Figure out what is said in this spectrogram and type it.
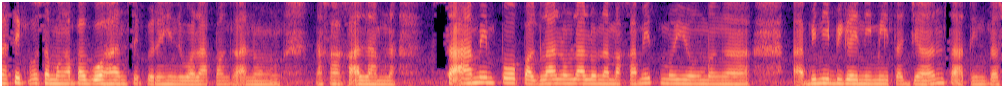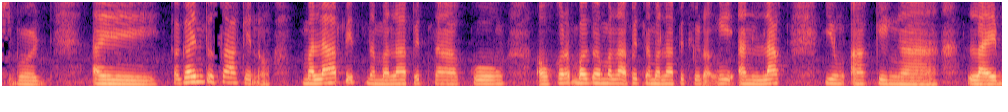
Kasi po sa mga baguhan, siyempre hindi wala pang gaanong nakakaalam na sa amin po, pag lalong-lalo na makamit mo yung mga uh, binibigay ni Mita dyan sa ating dashboard, ay kagaya sa akin, oh, malapit na malapit na akong, o oh, baga malapit na malapit ko nang i-unlock yung aking uh, live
